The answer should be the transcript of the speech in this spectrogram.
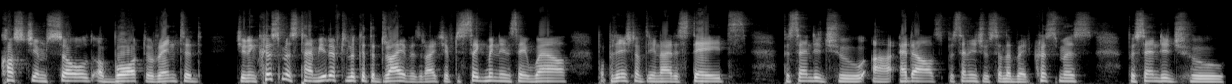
costumes sold or bought or rented during Christmas time, you'd have to look at the drivers, right? You have to segment and say, well, population of the United States, percentage who are adults, percentage who celebrate Christmas, percentage who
